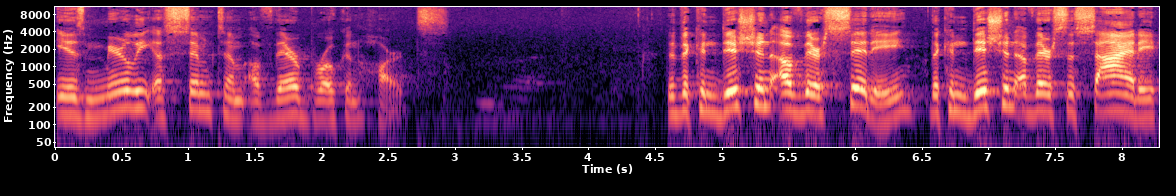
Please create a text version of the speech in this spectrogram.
is merely a symptom of their broken hearts that the condition of their city, the condition of their society,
